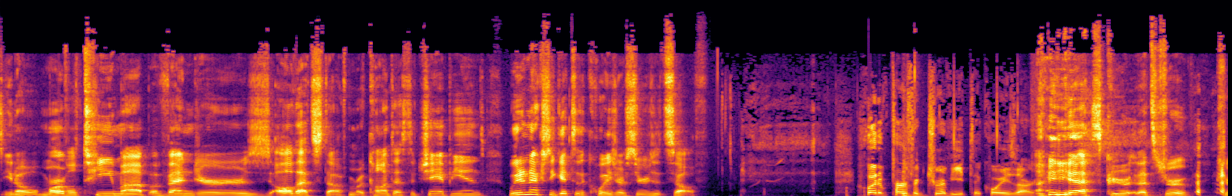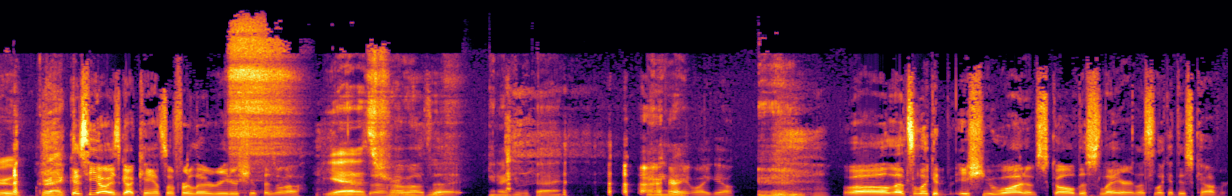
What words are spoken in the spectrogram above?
you know marvel team up avengers all that stuff contest of champions we didn't actually get to the quasar series itself what a perfect tribute to Quasar. yes that's true true correct Because he always got canceled for low readership as well. yeah that's So true how about that? can't argue with that All Anyway. right, Michael. well, let's look at issue one of Skull the Slayer. Let's look at this cover.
